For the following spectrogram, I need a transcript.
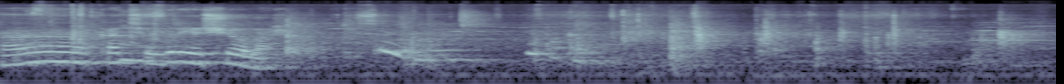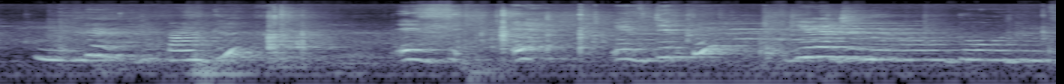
Ha, kaç yıldır yaşıyorlar. Şimdi bir bakalım. Ben dün evde, ev, evde bir giracını doğdum.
